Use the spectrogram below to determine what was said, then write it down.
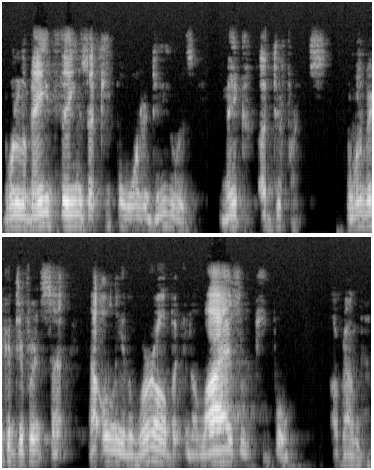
One of the main things that people want to do is make a difference. They want to make a difference not only in the world, but in the lives of the people around them.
